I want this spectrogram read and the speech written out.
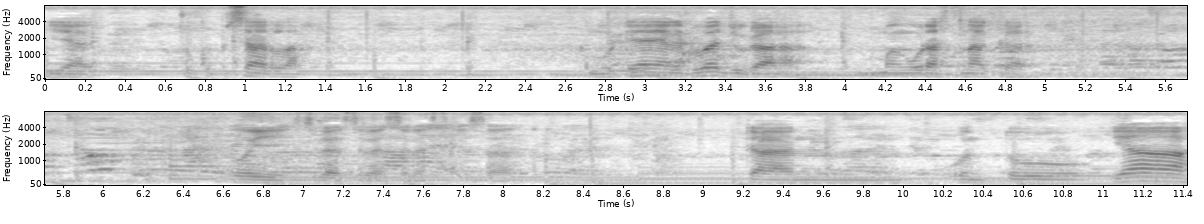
ya cukup besar lah. Kemudian yang kedua juga menguras tenaga. Wih, jelas jelas jelas jelas. Dan untuk ya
